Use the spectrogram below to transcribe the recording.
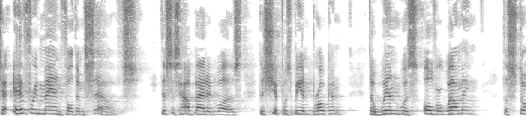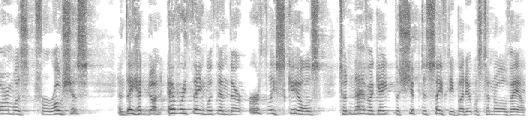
to every man for themselves. This is how bad it was. The ship was being broken. The wind was overwhelming. The storm was ferocious. And they had done everything within their earthly skills to navigate the ship to safety, but it was to no avail.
